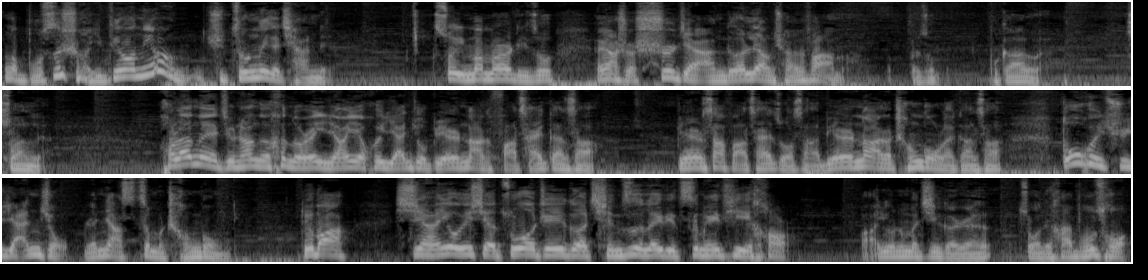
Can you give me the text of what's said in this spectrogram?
我不是说一定要那样去挣那个钱的，所以慢慢的就人家说世间安得两全法嘛，我就不干了，算了。后来我也经常跟很多人一样，也会研究别人哪个发财干啥，别人啥发财做啥，别人哪个成功了干啥，都会去研究人家是怎么成功的，对吧？西安有一些做这个亲子类的自媒体号啊，有那么几个人做的还不错，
